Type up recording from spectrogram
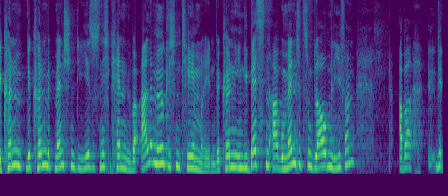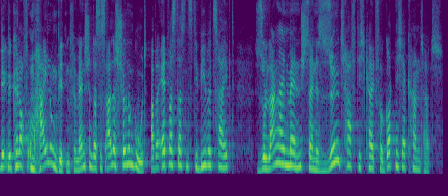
Wir können, wir können mit Menschen, die Jesus nicht kennen, über alle möglichen Themen reden. Wir können ihnen die besten Argumente zum Glauben liefern. Aber wir, wir können auch um Heilung bitten für Menschen. Das ist alles schön und gut. Aber etwas, das uns die Bibel zeigt, solange ein Mensch seine Sündhaftigkeit vor Gott nicht erkannt hat,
